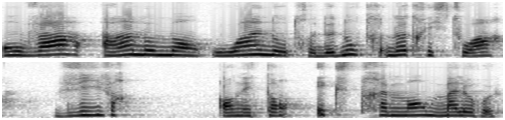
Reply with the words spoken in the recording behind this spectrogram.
on va à un moment ou à un autre de notre, notre histoire vivre en étant extrêmement malheureux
